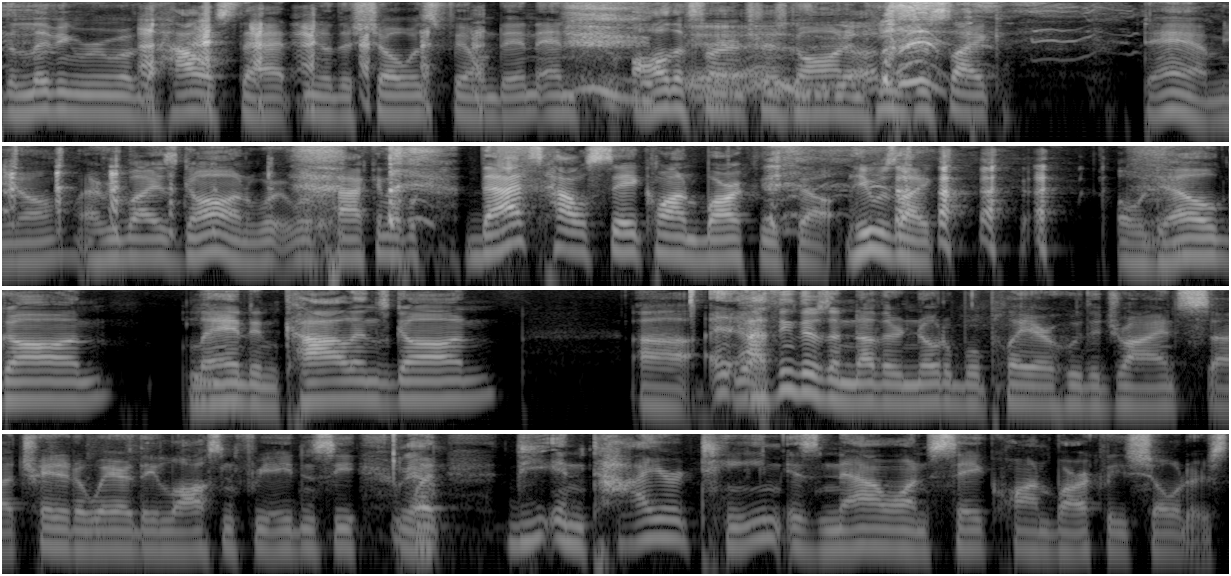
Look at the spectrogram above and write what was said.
the living room of the house that you know the show was filmed in, and all the furniture is gone, and he's just like, "Damn, you know, everybody's gone. We're, we're packing up." That's how Saquon Barkley felt. He was like, "Odell gone, Landon Collins gone." Uh, I- I think there's another notable player who the Giants uh, traded away or they lost in free agency, Yeah. but the entire team is now on Saquon Barkley's shoulders.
